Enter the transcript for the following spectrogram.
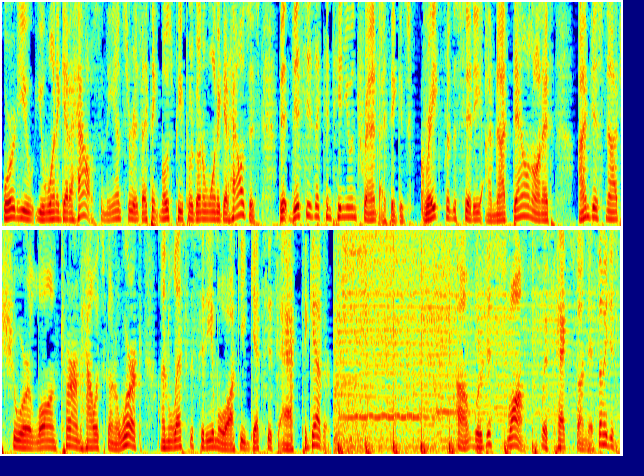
or do you, you want to get a house? And the answer is I think most people are going to want to get houses. That this is a continuing trend. I think it's great for the city. I'm not down on it. I'm just not sure long term how it's going to work unless the city of Milwaukee gets its act together. Um, we're just swamped with texts on this. Let me just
